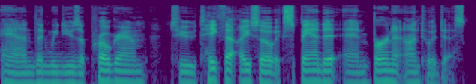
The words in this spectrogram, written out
and then we'd use a program to take that ISO, expand it, and burn it onto a disk.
